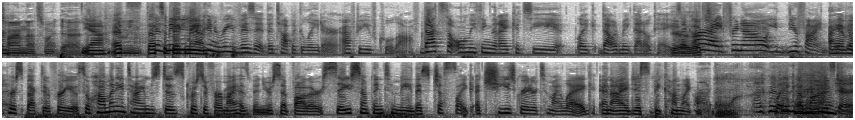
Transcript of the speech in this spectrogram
the time, that's my dad. Yeah, that's mean- that's a maybe big man. you can revisit the topic later after you've cooled off. That's the only thing that I could see like that would make that okay. Yeah, it's like, all right for now you- you're fine. I You're have a perspective for you. So, how many times does Christopher, my husband, your stepfather, say something to me that's just like a cheese grater to my leg, and I just become like, like a monster?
